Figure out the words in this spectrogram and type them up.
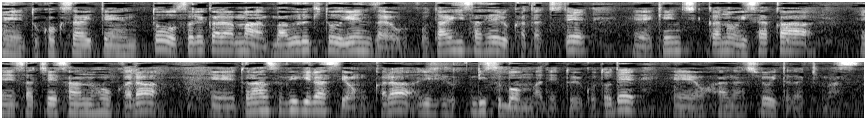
えー、と国際展とそれから、まあ、バブル期と現在をこう対比させる形で、えー建築家の伊坂、えー幸恵さんの方から、えートランスフィギュラションからリスリスボンまでということで、えーお話をいただきます。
